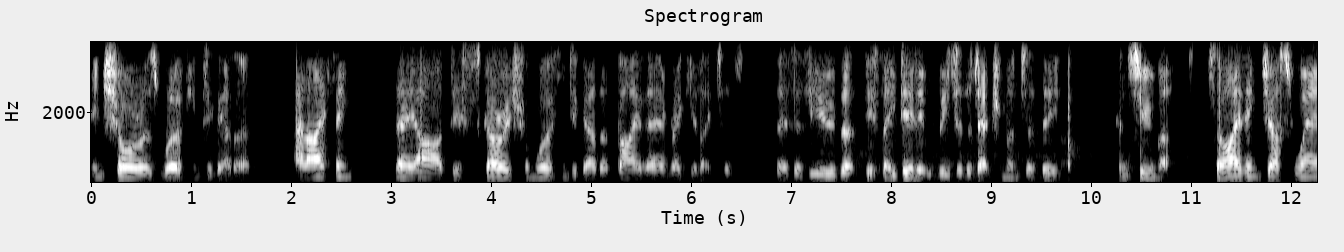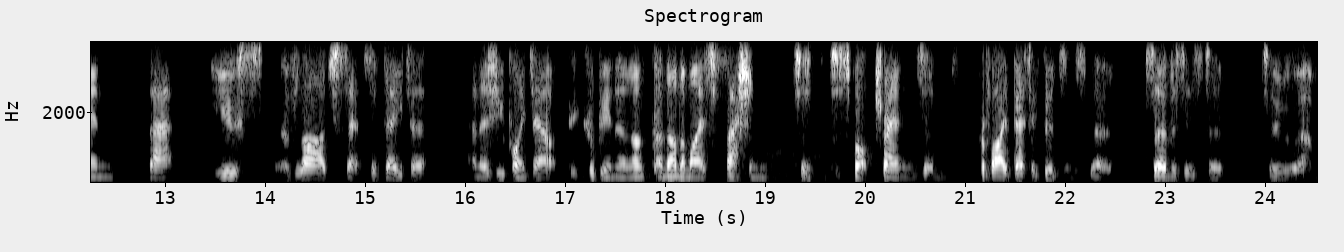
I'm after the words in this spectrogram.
insurers working together, and I think they are discouraged from working together by their regulators. There's a view that if they did, it would be to the detriment of the consumer. So I think just when that use of large sets of data, and as you point out, it could be in an anonymized fashion to, to spot trends and provide better goods and uh, services to to um,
